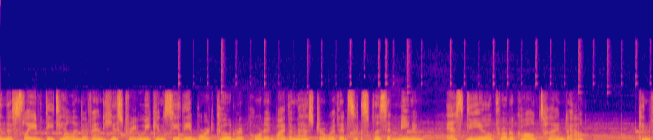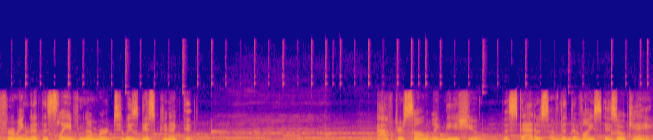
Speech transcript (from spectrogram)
In the slave detail and event history we can see the abort code reported by the master with its explicit meaning, SDO protocol timed out, confirming that the slave number 2 is disconnected. After solving the issue, the status of the device is OK.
